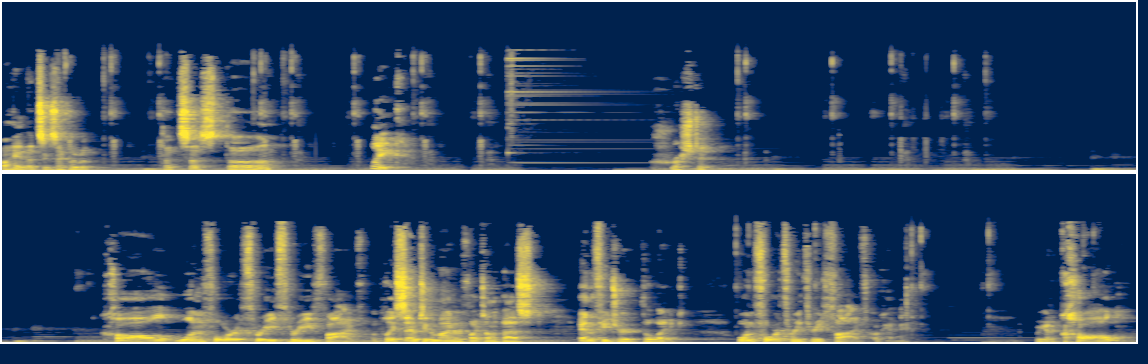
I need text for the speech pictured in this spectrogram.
Oh, hey, that's exactly what that says. The lake. Crushed it. Call 14335. A place to empty the mind, reflect on the past and the future, the lake. 14335. Okay. We got a call.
